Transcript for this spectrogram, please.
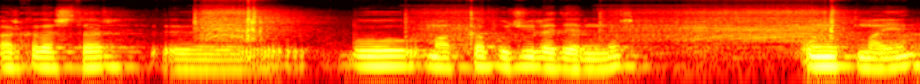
Arkadaşlar e, bu matkap ucuyla delilir. Unutmayın.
